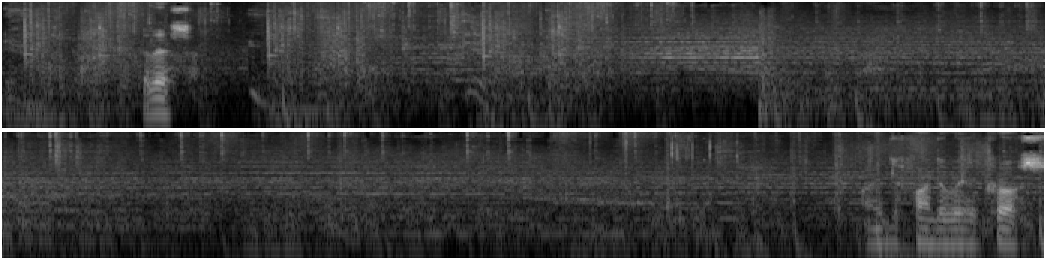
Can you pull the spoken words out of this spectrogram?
Look at this. I need to find a way across.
